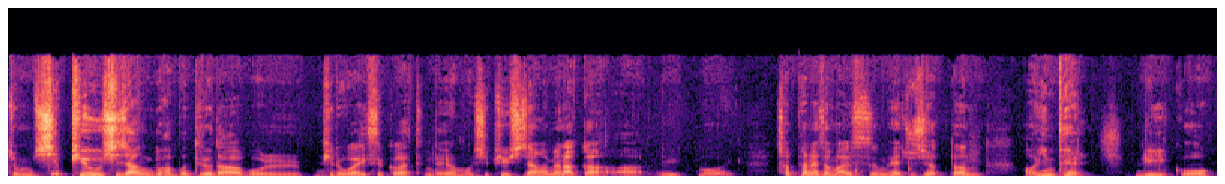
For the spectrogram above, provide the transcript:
좀 CPU 시장도 한번 들여다볼 네. 필요가 있을 것 같은데요. 뭐 CPU 시장 하면 아까 아, 뭐첫 편에서 말씀해 주셨던 어, 인텔이 있고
